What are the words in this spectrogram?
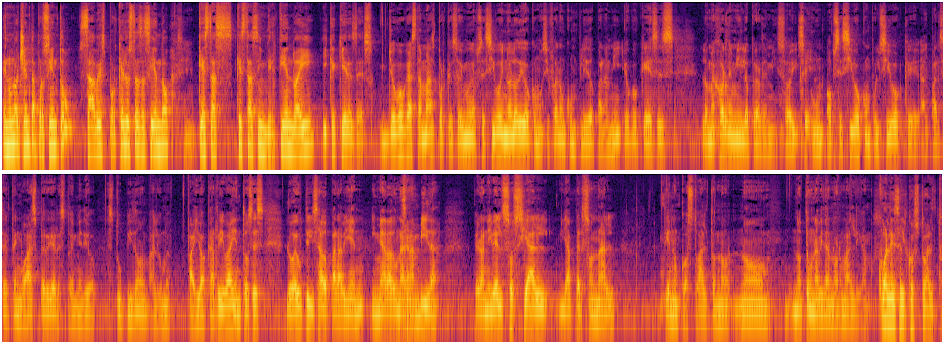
en un 80% sabes por qué lo estás haciendo, qué, estás, qué estás invirtiendo ahí y qué quieres de eso. Yo creo que hasta más porque soy muy obsesivo y no lo digo como si fuera un cumplido para mí. Yo creo que ese es lo mejor de mí y lo peor de mí. Soy Sí. un obsesivo compulsivo que al parecer tengo Asperger, estoy medio estúpido, algo me falló acá arriba y entonces lo he utilizado para bien y me ha dado una gran vida. Pero a nivel social, ya personal, tiene un costo alto. No, no, no tengo una vida normal, digamos. ¿Cuál es el costo alto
